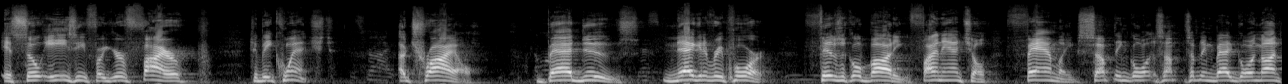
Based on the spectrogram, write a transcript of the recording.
It's so easy for your fire to be quenched. Right. A trial, bad news, negative report, physical body, financial, family, something, go, some, something bad going on,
